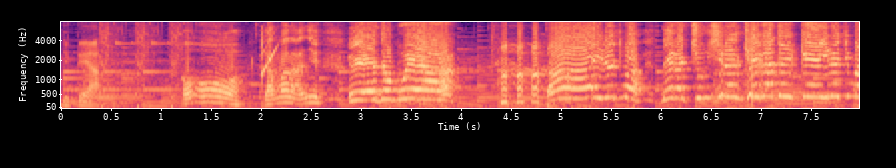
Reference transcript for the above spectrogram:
늑대야 어어 나만 아니 얘너 뭐야? 아 이러지 마. 내가 중실한 개가 될게 이러지 마.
